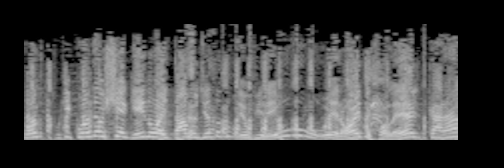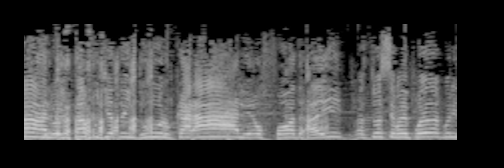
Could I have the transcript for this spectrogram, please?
quando, porque quando eu cheguei no oitavo dia, todo- eu virei o, o herói do colégio. Caralho, oitavo dia do Enduro, caralho, é o foda. Aí, umas duas semanas depois, a gurizada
